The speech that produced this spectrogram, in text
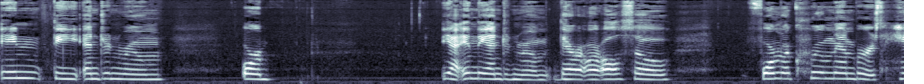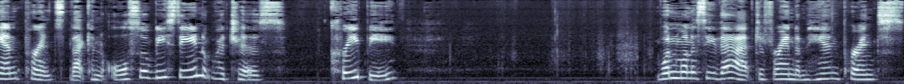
in the engine room or yeah, in the engine room, there are also former crew members' handprints that can also be seen, which is creepy. Wouldn't want to see that, just random handprints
